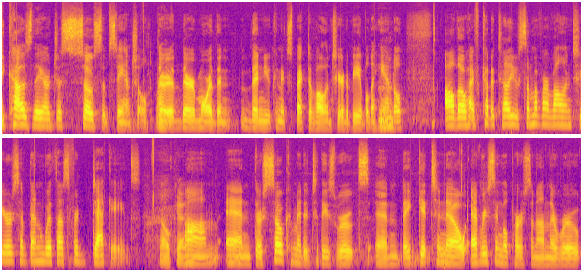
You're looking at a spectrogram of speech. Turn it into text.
because they are just so substantial. They're, they're more than, than you can expect a volunteer to be able to handle. Although I've got to tell you, some of our volunteers have been with us for decades. Okay. Um, and they're so committed to these routes and they get to know every single person on their route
